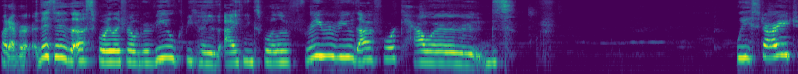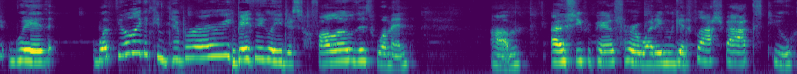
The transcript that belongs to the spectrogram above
Whatever. This is a spoiler-filled review because I think spoiler-free reviews are for cowards we start with what feels like a contemporary. We basically just follow this woman um, as she prepares for her wedding. We get flashbacks to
